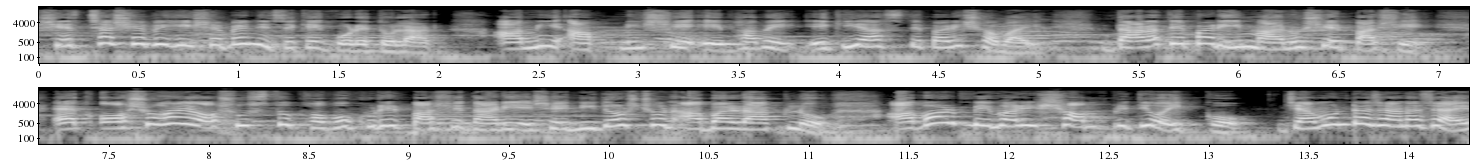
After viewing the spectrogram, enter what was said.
স্বেচ্ছাসেবী হিসেবে নিজেকে গড়ে তোলার। আমি, আপনি, সে এভাবে এগিয়ে আসতে পারি সবাই। দাঁড়াতে পারি মানুষের পাশে। এক অসহায় অসুস্থ ভবঘুরের পাশে দাঁড়িয়ে সে নিদর্শন আবার রাখল। আবার মেমারির সম্প্রীতি ঐক্য। যেমনটা জানা যায়,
